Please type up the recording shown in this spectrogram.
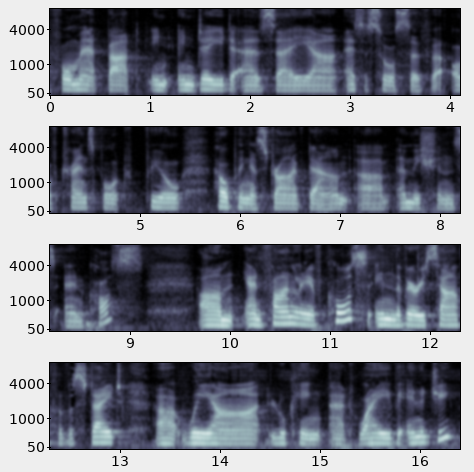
format, but in, indeed as a as a source of of transport fuel, helping us drive down um, emissions and costs. Um, and finally, of course, in the very south of the state, uh, we are looking at wave energy.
